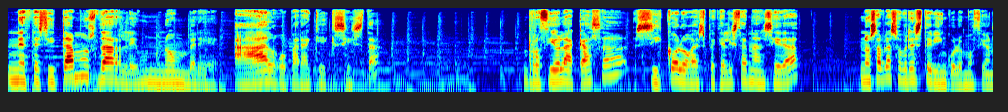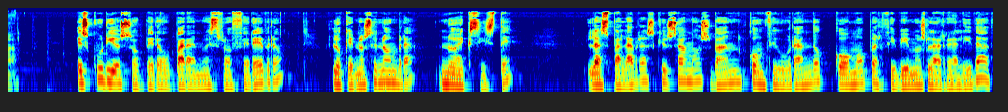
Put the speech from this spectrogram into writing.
¿Necesitamos darle un nombre a algo para que exista? Rocío Lacasa, psicóloga especialista en ansiedad, nos habla sobre este vínculo emocional. Es curioso, pero para nuestro cerebro, lo que no se nombra no existe. Las palabras que usamos van configurando cómo percibimos la realidad,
